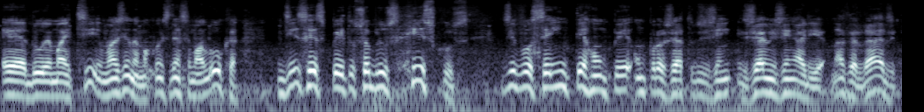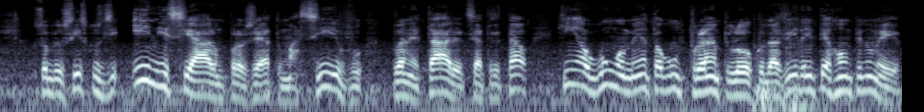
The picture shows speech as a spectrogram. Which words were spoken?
é do MIT, imagina, uma coincidência maluca, diz respeito sobre os riscos de você interromper um projeto de geoengenharia. Na verdade, sobre os riscos de iniciar um projeto massivo, planetário, etc. e tal, que em algum momento algum Trump louco da vida interrompe no meio.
